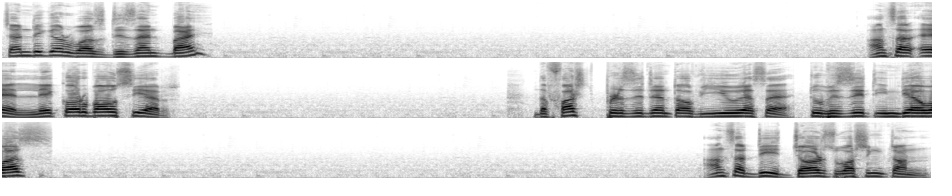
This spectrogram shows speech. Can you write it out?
Chandigarh was designed by Answer A. Le Corbusier. The first president of USA to visit India was Answer D. George Washington.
